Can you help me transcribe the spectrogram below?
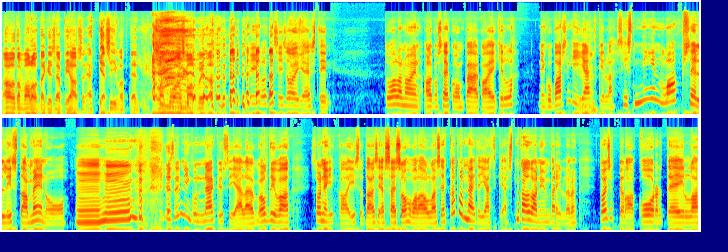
auton valot näkyy siellä pihassa, niin äkkiä siivottiin, että ollaan kuvausvalmiita. Niin, mutta siis oikeesti tuolla noin alkoi sekoon pää kaikilla. Niin kuin varsinkin Kyllä. jätkillä. Siis niin lapsellista menoa. Mm-hmm. Ja se niin kuin näkyi siellä. Me oltiin vaan Sonjakin kanssa istutaan siellä sai sohvalla ollaan siellä, katon näitä jätkiä. Sitten me katsotaan ympärillemme. Toiset pelaa korteilla,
